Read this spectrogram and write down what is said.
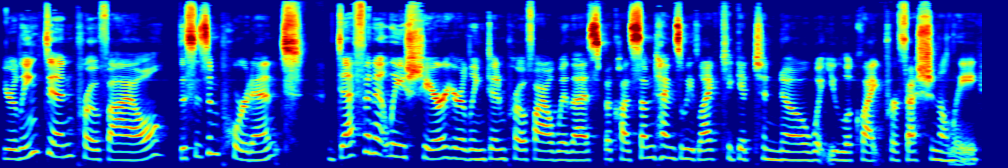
your LinkedIn profile. This is important definitely share your LinkedIn profile with us because sometimes we like to get to know what you look like professionally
